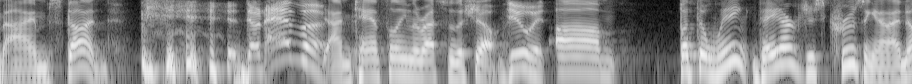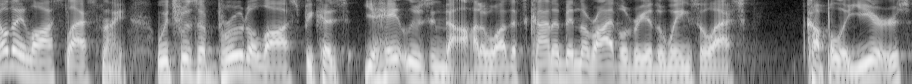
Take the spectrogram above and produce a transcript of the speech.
again. I'm stunned. Don't ever I'm canceling the rest of the show. do it. But the wing, they are just cruising. And I know they lost last night, which was a brutal loss because you hate losing to Ottawa. That's kind of been the rivalry of the Wings the last couple of years.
